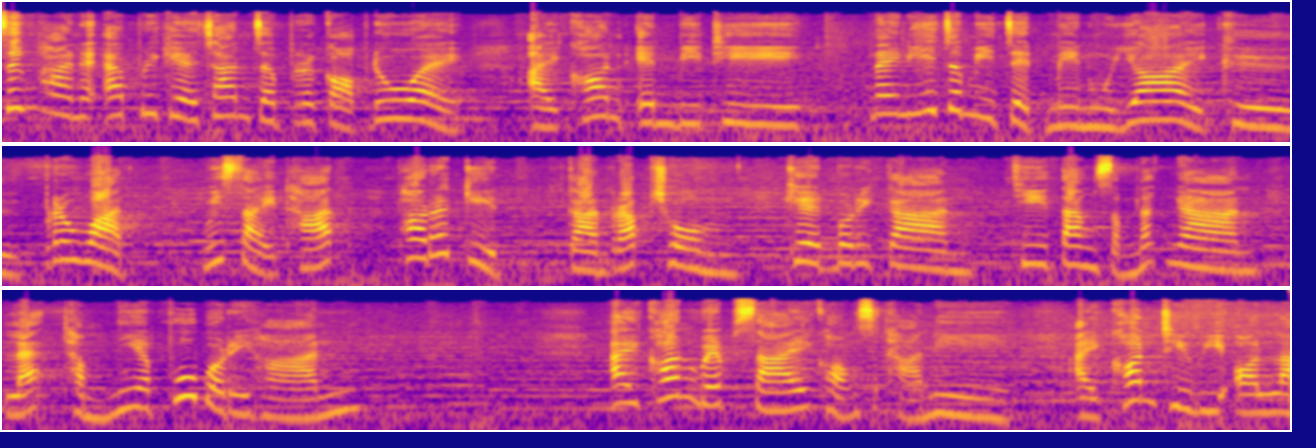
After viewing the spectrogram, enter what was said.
ซึ่งภายในแอปพลิเคชันจะประกอบด้วย ไอคอน NBT ในนี้จะมี 7 เมนูย่อย คือ ประวัติ วิสัยทัศน์ ภารกิจ การรับชม เขตบริการ ที่ตั้งสำนักงาน และทำเนียบผู้บริหาร ไอคอนเว็บไซต์ของสถานี ไอคอนทีวีออนไล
